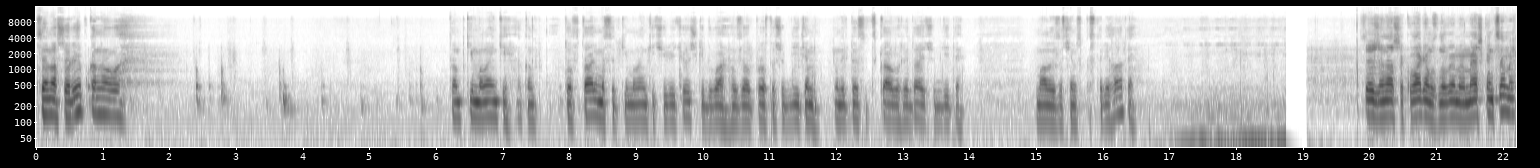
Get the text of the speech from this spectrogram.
Це наша рибка нова. Там такі маленькі акантофтальмуси, такі маленькі черв'ячочки, два взяв просто, щоб дітям вони досить цікаво виглядають, щоб діти мали за чим спостерігати. Це вже наш акваріум з новими мешканцями.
